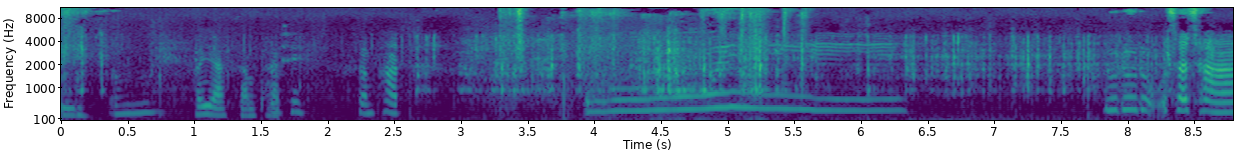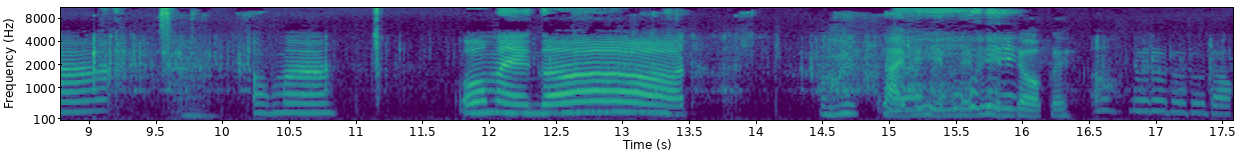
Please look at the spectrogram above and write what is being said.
ดึงเออ เขาอยากสัมผัดูสสิสัมผัส โอ้ย ดูดูดูช้าช้าๆออกมา โอ้ my god โอ้ย ถ่ายไม่เห็นเลยไม่เห็นดอกเลยเอ้าดูดูดูดูดอก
